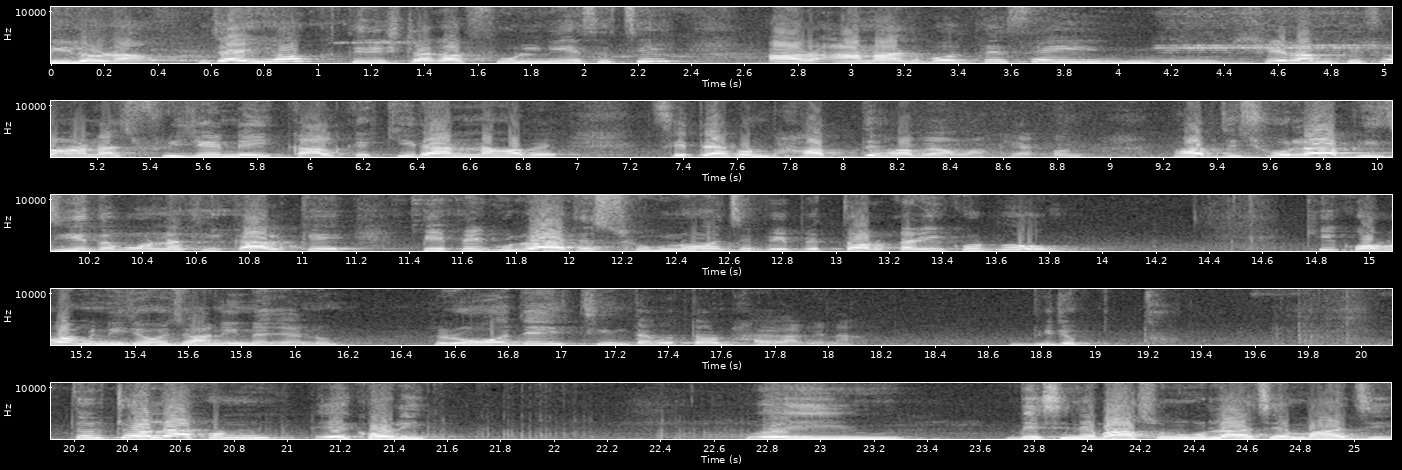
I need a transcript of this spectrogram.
নিল না। যাই হোক, তিরিশ টাকার ফুল নিয়ে এসেছি। আর আনাজ বলতে সেই সেরাম কিছু আনাজ ফ্রিজে নেই। কালকে কি রান্না হবে, সেটা এখন ভাবতে হবে আমাকে এখন। ভাবছি ছোলা ভিজিয়ে দেবো, নাকি কালকে পেঁপেগুলো আছে, শুকনো আছে, পেঁপের তরকারি করব? কি করব আমি নিজেও জানি না যেন। রোজ এই চিন্তা করতে আমার ভালো লাগে না। বিরক্ত। তো চলো এখন এ করি। ওই বেসিনে বাসনগুলো আছে মাজি।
